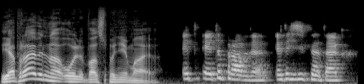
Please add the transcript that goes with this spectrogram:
Я правильно, Оля, вас понимаю? Это, это правда, это действительно так.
